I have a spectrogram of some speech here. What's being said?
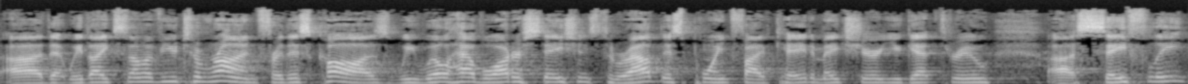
uh, that we'd like some of you to run for this cause. We will have water stations throughout this 0.5k to make sure you get through uh, safely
